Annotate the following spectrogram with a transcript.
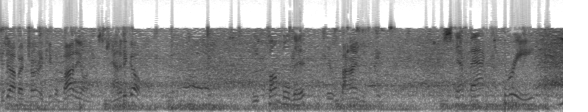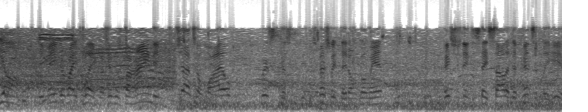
see. Job by Turner to keep a body on it. Let it go. He fumbled it. He was behind it. Step back three. Young. He made the right play because it was behind him. Such a wild risk, especially if they don't go in. Pacers need to stay solid defensively here.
